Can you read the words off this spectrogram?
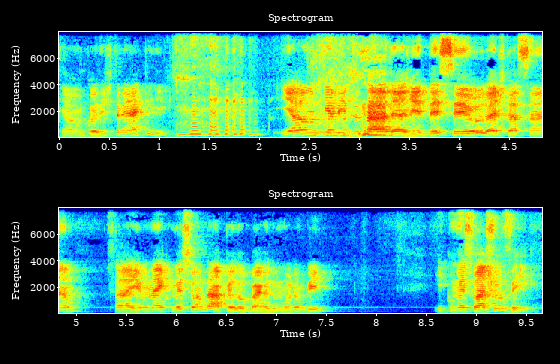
tem alguma coisa estranha aqui. e ela não tinha dito nada. A gente desceu da estação, saiu, né? E começou a andar pelo bairro do Morumbi. E começou a chover.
